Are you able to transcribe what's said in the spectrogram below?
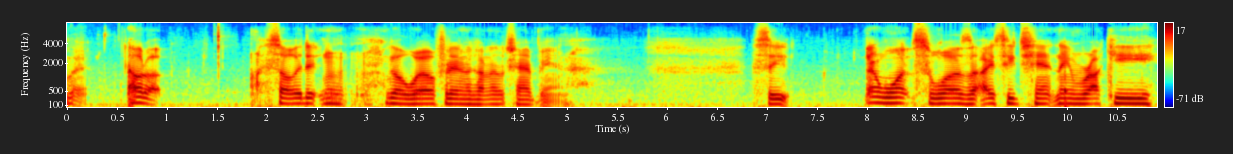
Wait, hold up. So it didn't go well for got another champion. See, there once was an IC champ named Rocky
